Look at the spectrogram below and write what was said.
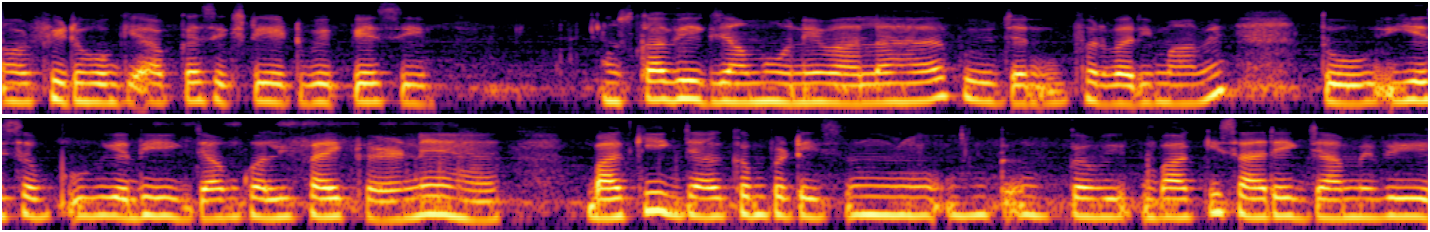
और फिर हो गया आपका sixty eight B P S C उसका भी एग्ज़ाम होने वाला है जन, फरवरी माह में। तो ये सब यदि एग्ज़ाम क्वालिफाई करने हैं, बाकी एग्ज़ाम कंपटीशन बाकी सारे एग्ज़ाम में भी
